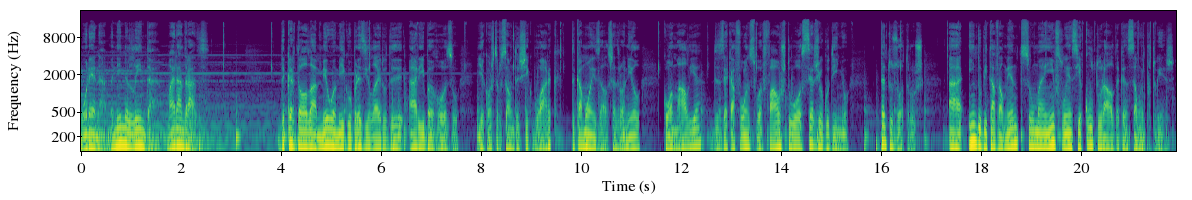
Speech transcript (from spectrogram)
Morena, menina linda, Mayra Andrade. De Cartola meu amigo brasileiro de Ari Barroso e a construção de Chico Buarque, de Camões Alexandre O'Neill, com Amália, de Zeca Afonso a Fausto ou Sérgio Godinho, tantos outros. Há indubitavelmente uma influência cultural da canção em português.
